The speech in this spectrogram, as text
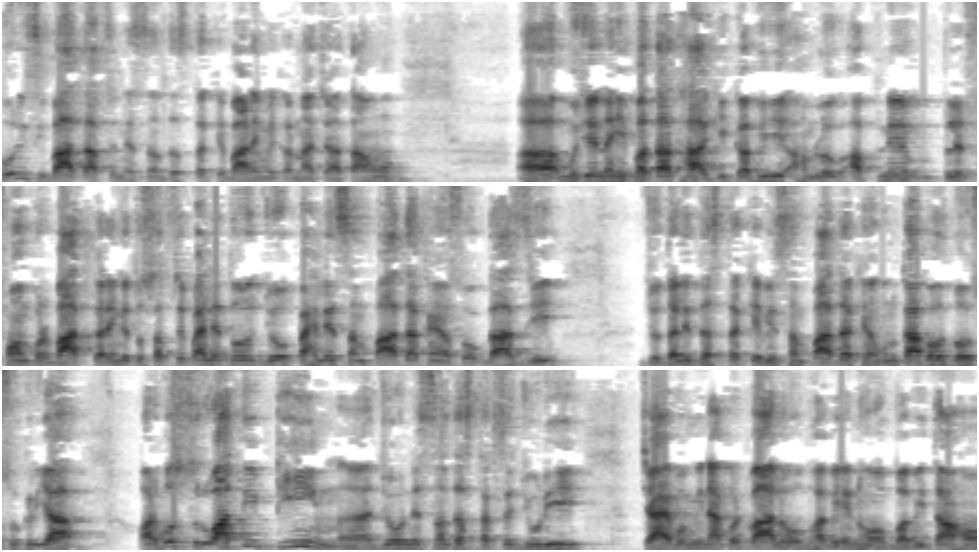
थोड़ी सी बात आपसे नेशनल दस्तक के बारे में करना चाहता हूँ। आ, मुझे नहीं पता था कि कभी हम लोग अपने प्लेटफॉर्म पर बात करेंगे। तो सबसे पहले तो जो पहले संपादक हैं अशोक दास जी जो दलित दस्तक के भी संपादक हैं उनका बहुत बहुत शुक्रिया। और वो शुरुआती टीम जो नेशनल दस्तक से जुड़ी चाहे वो मीना कोटवाल हो भवेन हो बबीता हो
